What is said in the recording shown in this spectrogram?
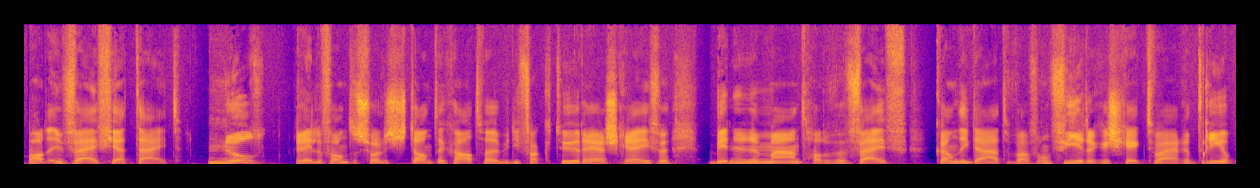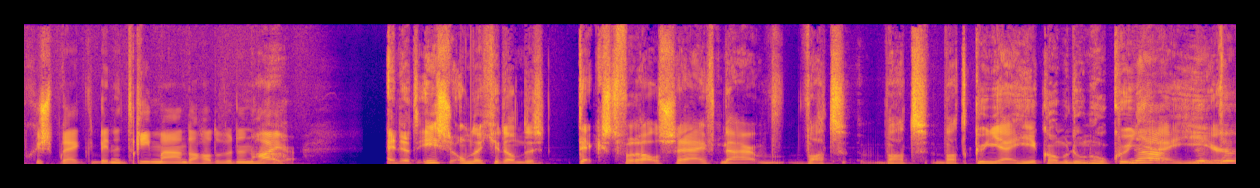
We hadden in vijf jaar tijd nul relevante sollicitanten gehad. We hebben die vacature herschreven. Binnen een maand hadden we vijf kandidaten, waarvan vier er geschikt waren. Drie op gesprek. Binnen drie maanden hadden we een hire. En dat is omdat je dan de tekst vooral schrijft naar wat, wat, wat kun jij hier komen doen? Hoe kun Nou, jij hier... de-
